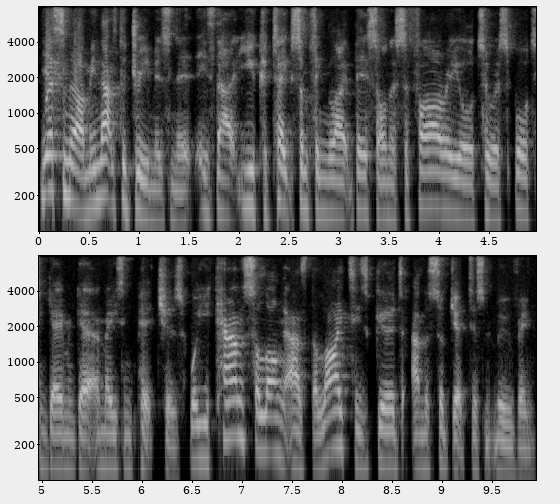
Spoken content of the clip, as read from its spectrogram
Yes no. I mean, that's the dream, isn't it? Is that you could take something like this on a safari or to a sporting game and get amazing pictures. Well, you can, so long as the light is good and the subject isn't moving.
